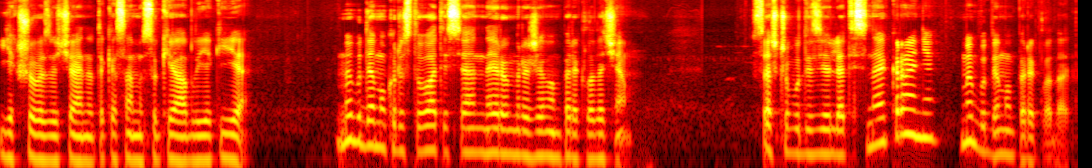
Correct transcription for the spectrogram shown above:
якщо ви, звичайно, таке саме сокіабле, як і я. Ми будемо користуватися нейромережевим перекладачем. Все, що буде з'являтися на екрані, ми будемо перекладати.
